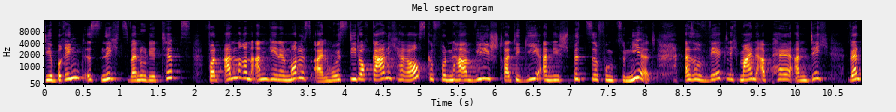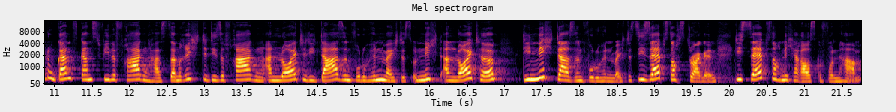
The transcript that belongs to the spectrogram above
Dir bringt es nichts, wenn du dir Tipps von anderen angehenden Models einholst, die doch gar nicht herausgefunden haben, wie die Strategie an die Spitze funktioniert. Also wirklich mein Appell an dich, wenn du ganz, ganz viele Fragen hast, dann richte diese Fragen an Leute, die da sind, wo du hin möchtest und nicht an Leute, die nicht da sind, wo du hin möchtest, die selbst noch strugglen, die es selbst noch nicht herausgefunden haben.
